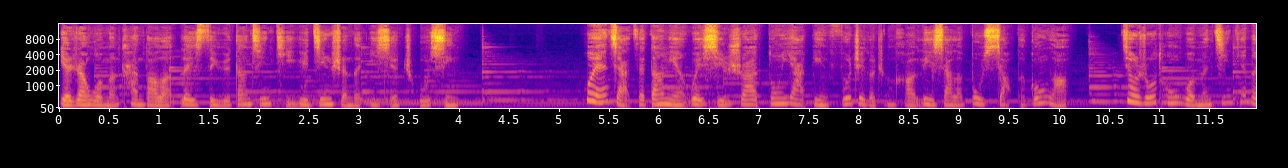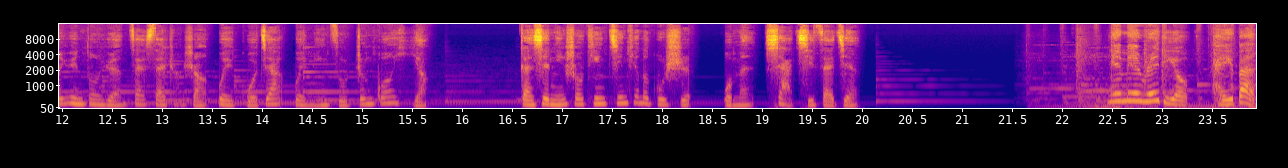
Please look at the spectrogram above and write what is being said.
也让我们看到了类似于当今体育精神的一些雏形。霍元甲在当年为洗刷“东亚病夫”这个称号立下了不小的功劳，就如同我们今天的运动员在赛场上为国家、为民族争光一样。感谢您收听今天的故事，我们下期再见。咩咩 Radio 陪伴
